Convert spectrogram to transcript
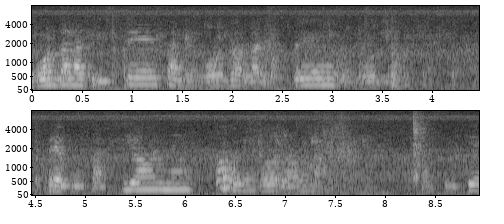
engorda la tristeza, le engorda la estrés, le engorda preocupaciones, todo le engorda a uno. Así que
